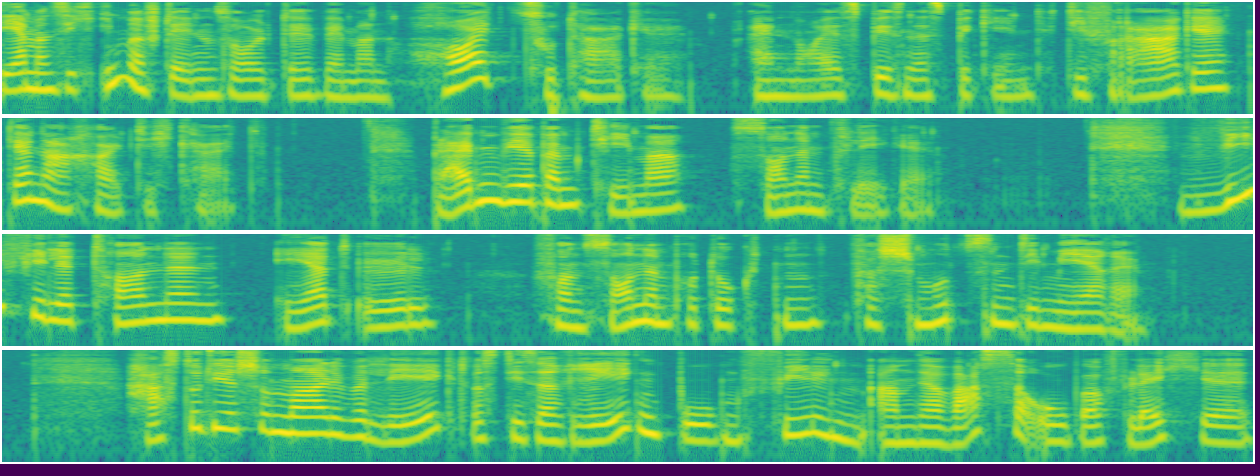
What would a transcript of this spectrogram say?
der man sich immer stellen sollte, wenn man heutzutage ein neues Business beginnt. Die Frage der Nachhaltigkeit. Bleiben wir beim Thema Sonnenpflege. Wie viele Tonnen Erdöl von Sonnenprodukten verschmutzen die Meere? Hast du dir schon mal überlegt, was dieser Regenbogenfilm an der Wasseroberfläche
